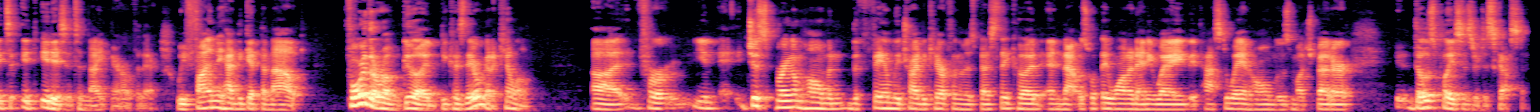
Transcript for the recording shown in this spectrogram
It's it, it is it's a nightmare over there. We finally had to get them out for their own good because they were going to kill them. Uh, for you just bring them home, and the family tried to care for them as best they could, and that was what they wanted anyway. They passed away at home; it was much better. Those places are disgusting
